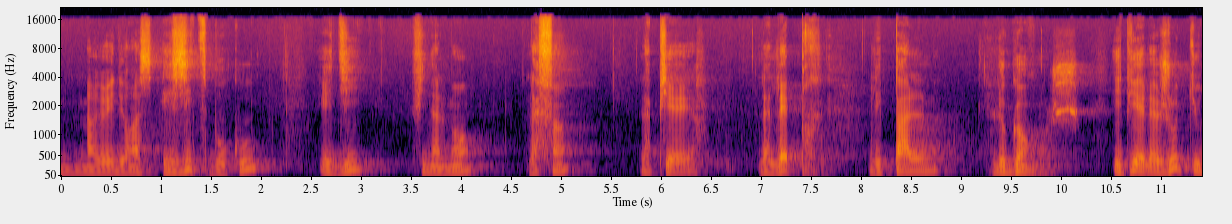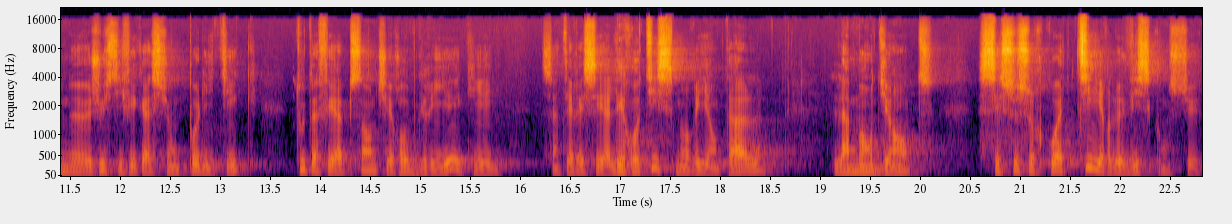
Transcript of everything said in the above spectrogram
Marguerite Duras hésite beaucoup et dit finalement la faim, la pierre, la lèpre, les palmes, le Gange. Et puis elle ajoute une justification politique tout à fait absente chez Robe Grillet, qui s'intéressait à l'érotisme oriental. La mendiante, c'est ce sur quoi tire le vice-consul.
